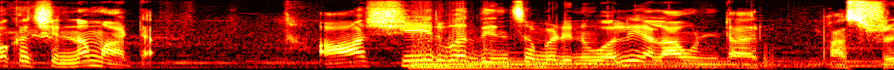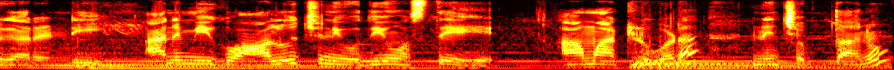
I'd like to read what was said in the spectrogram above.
ఒక చిన్న మాట. ఆశీర్వదించబడిన వాళ్ళు ఎలా ఉంటారు? పాస్టర్ గారండి అని మీకు ఆలోచన ఉదయం వస్తే ఆ మాటలు కూడా నేను చెప్తాను.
